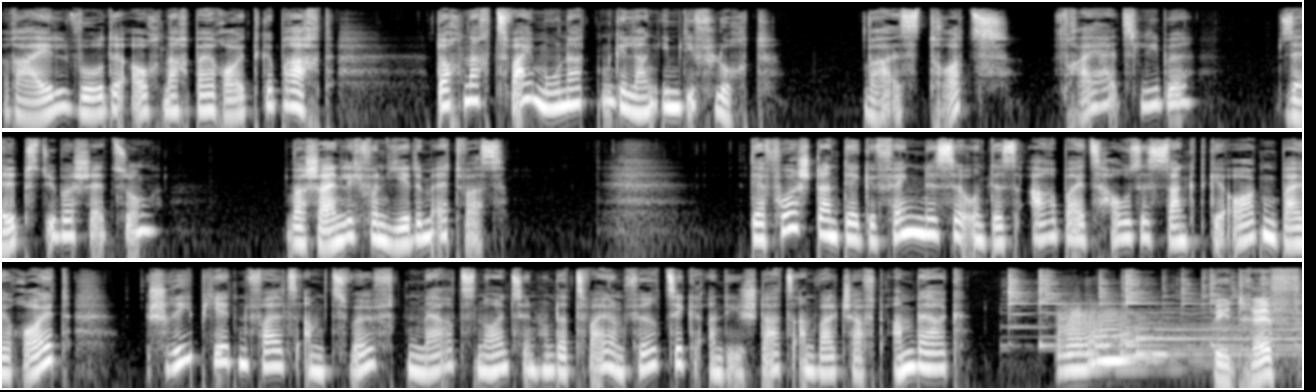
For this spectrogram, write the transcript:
Reil wurde auch nach Bayreuth gebracht, doch nach zwei Monaten gelang ihm die Flucht. War es Trotz, Freiheitsliebe, Selbstüberschätzung? Wahrscheinlich von jedem etwas. Der Vorstand der Gefängnisse und des Arbeitshauses St. Georgen Bayreuth schrieb jedenfalls am 12. März 1942 an die Staatsanwaltschaft Amberg Betreff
